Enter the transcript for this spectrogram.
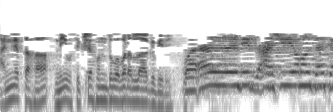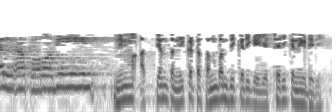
ಅನ್ಯತಃ ನೀವು ಶಿಕ್ಷೆ ಹೊಂದುವವರಲ್ಲಾಗುವಿರಿ. ನಿಮ್ಮ ಅತ್ಯಂತ ನಿಕಟ ಸಂಬಂಧಿಕರಿಗೆ ಎಚ್ಚರಿಕೆ ನೀಡಿರಿ.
